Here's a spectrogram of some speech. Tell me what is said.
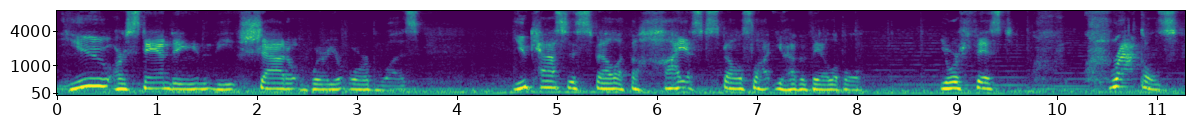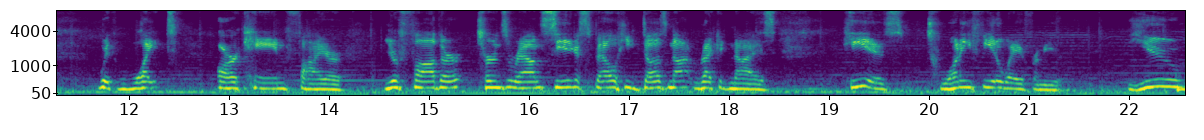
you are standing in the shadow of where your orb was. You cast this spell at the highest spell slot you have available. Your fist cr- crackles with white arcane fire. Your father turns around, seeing a spell he does not recognize. He is 20 feet away from you. You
